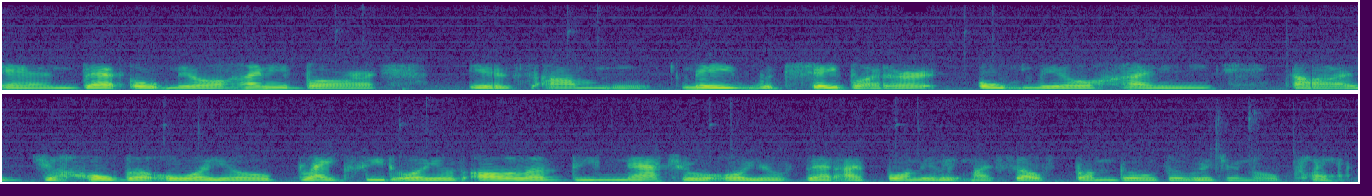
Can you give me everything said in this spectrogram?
and that oatmeal honey bar is um, made with shea butter, oatmeal honey, uh, jojoba oil, black seed oils, all of the natural oils that I formulate myself from those original plants.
